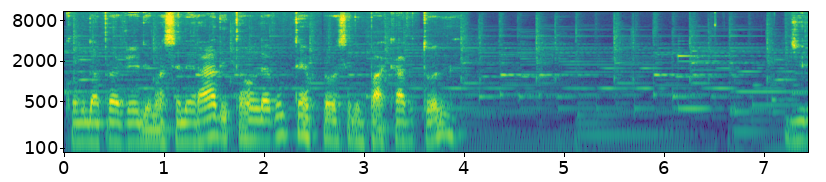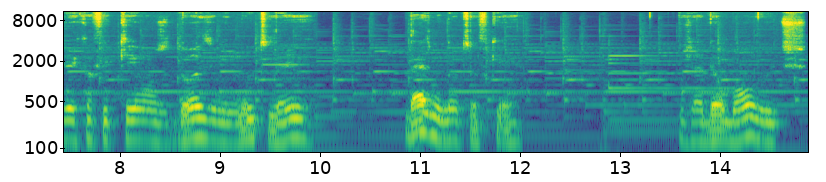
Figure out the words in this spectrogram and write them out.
como dá para ver, dei uma acelerada, então leva um tempo para você limpar a cave toda. Diria que eu fiquei uns 12 minutos aí. 10 minutos eu fiquei. Já deu um bom loot.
